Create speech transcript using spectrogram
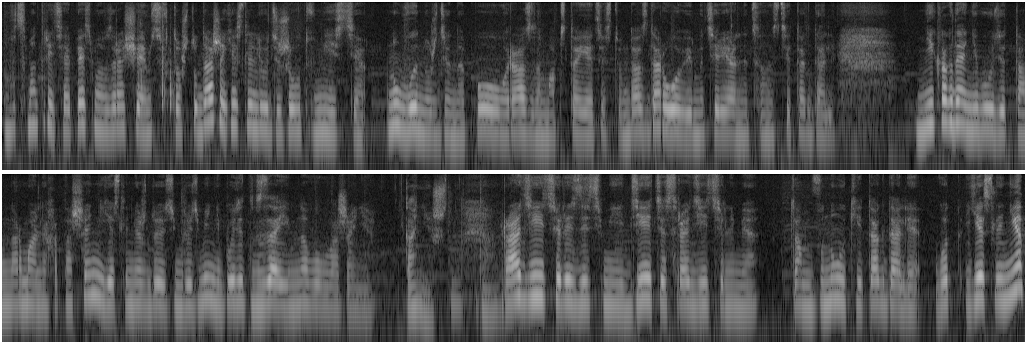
Ну вот смотрите, опять мы возвращаемся в то, что даже если люди живут вместе, ну, вынуждены по разным обстоятельствам, да, здоровье, материальные ценности и так далее, никогда не будет там нормальных отношений, если между этими людьми не будет взаимного уважения. Конечно, да. Родители с детьми, дети с родителями, там внуки и так далее. Вот если нет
